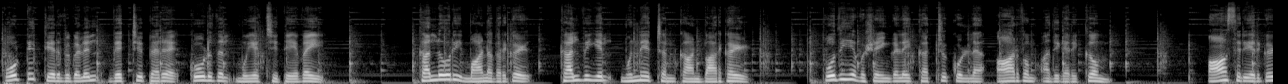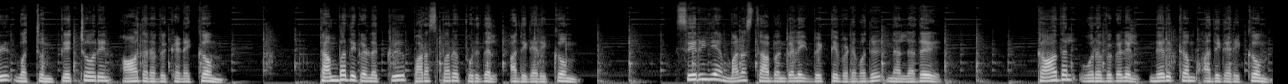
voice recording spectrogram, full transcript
போட்டித் தேர்வுகளில் வெற்றி பெற கூடுதல் முயற்சி தேவை. கல்லூரி மாணவர்கள் கல்வியில் முன்னேற்றம் காண்பார்கள். புதிய விஷயங்களை கற்றுக்கொள்ள ஆர்வம் அதிகரிக்கும். ஆசிரியர்கள் மற்றும் பெற்றோரின் ஆதரவு கிடைக்கும். தம்பதிகளுக்கு பரஸ்பர புரிதல் அதிகரிக்கும். சிறிய மனஸ்தாபங்களை விட்டுவிடுவது நல்லது. காதல் உறவுகளில் நெருக்கம் அதிகரிக்கும்.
